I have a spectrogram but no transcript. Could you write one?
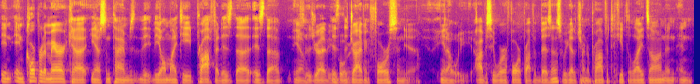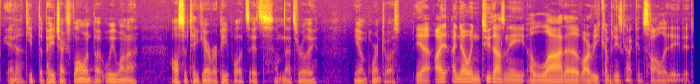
in, in corporate America, you know, sometimes the, the almighty profit is the is the you know the driving is force. the driving force, and Yeah. you know, we, obviously we're a for profit business. We got to turn a profit to keep the lights on and and, and Yeah. keep the paychecks flowing. But we want to also take care of our people. It's it's something that's really you know important to us. Yeah, I, I know in 2008, a lot of RV companies got consolidated.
